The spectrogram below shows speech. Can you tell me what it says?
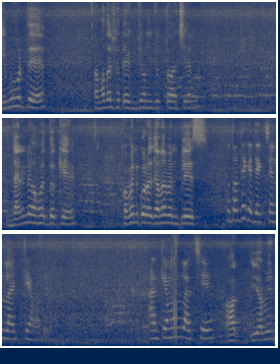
এই মুহূর্তে আমাদের সাথে একজন যুক্ত আছেন। জানি না হয়তো কে। কমেন্ট করে জানাবেন প্লিজ কোথা থেকে দেখছেন লাইভটি আমাদের? আর কেমন লাগছে? আর ইয়ামিন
